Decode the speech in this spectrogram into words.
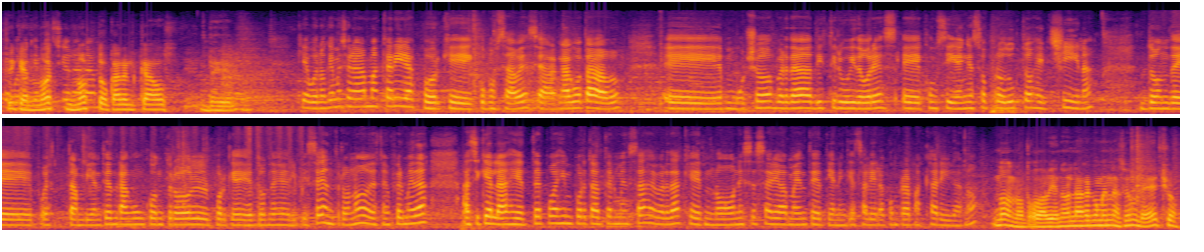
Así que, no, es, no tocar el caos de Qué bueno que mencionas mascarillas porque, como sabes, se han agotado. Eh, muchos ¿verdad? distribuidores eh, consiguen esos productos en China, donde pues también tendrán un control porque es donde es el epicentro ¿no? de esta enfermedad. Así que la gente, pues es importante el mensaje, ¿verdad? Que no necesariamente tienen que salir a comprar mascarillas, ¿no? No, no, todavía no es la recomendación. De hecho,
